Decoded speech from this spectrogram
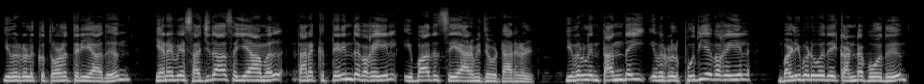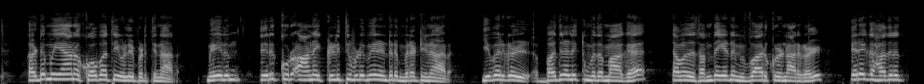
இவர்களுக்கு தொழ தெரியாது. எனவே சஜிதா செய்யாமல் தனக்கு தெரிந்த வகையில் இபாதத் செய்ய ஆரம்பித்து விட்டார்கள். இவர்களின் தந்தை இவர்கள் புதிய வகையில் வழிபடுவதை கண்டபோது கடுமையான கோபத்தை வெளிப்படுத்தினார். மேலும் திருக்குர் ஆணை கிழித்து விடுவேன் என்று மிரட்டினார். இவர்கள் பதிலளிக்கும் விதமாக தமது தந்தையிடம் இவ்வாறு கூறினார்கள். பிறகு ஹதரத்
